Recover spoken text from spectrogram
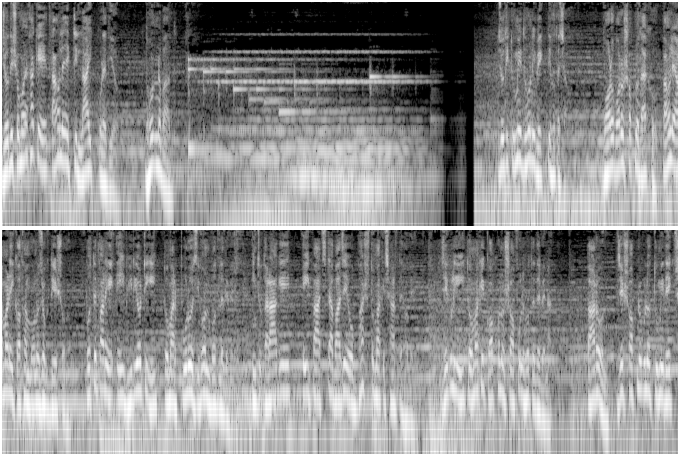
যদি সময় থাকে, তাহলে একটি লাইক করে দিও। ধন্যবাদ। যদি তুমি ধনী ব্যক্তি হতে চাও, বড় বড় স্বপ্ন দেখো, তাহলে আমার এই কথা মনোযোগ দিয়ে শোনো। হতে পারে এই ভিডিওটি তোমার পুরো জীবন বদলে দেবে, কিন্তু তার আগে এই পাঁচটা বাজে অভ্যাস তোমাকে ছাড়তে হবে, যেগুলি তোমাকে কখনো সফল হতে দেবে না। কারণ, যে স্বপ্নগুলো তুমি দেখছ,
